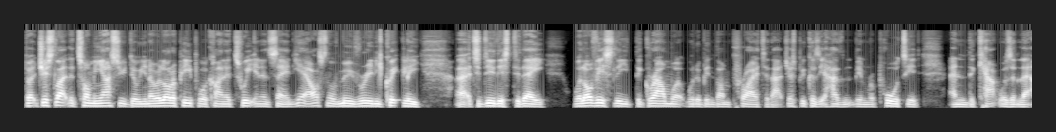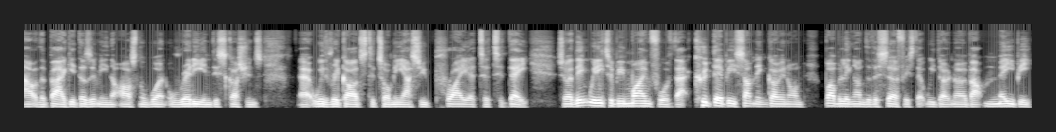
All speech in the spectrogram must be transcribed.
But just like the Tomiyasu deal, you know, a lot of people are kind of tweeting and saying, yeah, Arsenal have moved really quickly uh, to do this today. Well, obviously, the groundwork would have been done prior to that. Just because it hasn't been reported and the cat wasn't let out of the bag, it doesn't mean that Arsenal weren't already in discussions uh, with regards to Tomiyasu prior to today. So I think we need to be mindful of that. Could there be something going on, bubbling under the surface that we don't know about? Maybe,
